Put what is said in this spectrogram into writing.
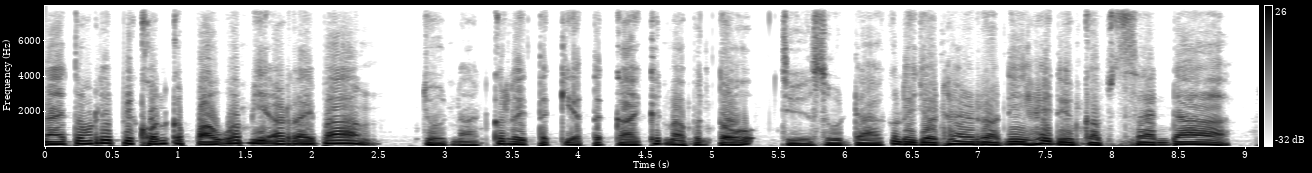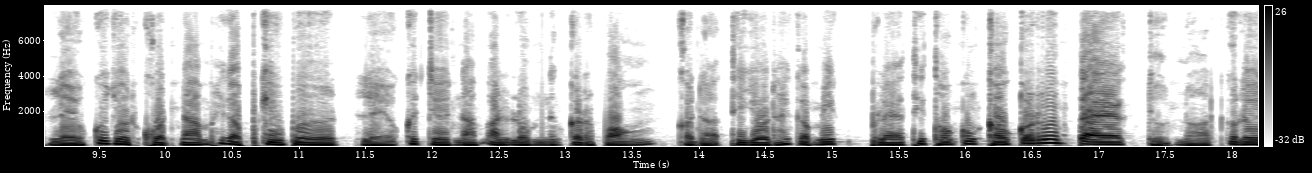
นายต้องรีบไปค้นกระเป๋าว่ามีอะไรบ้าง โจนาดก็เลยตะเกียกตะกายขึ้นมาบนโต๊ะเจอโซดาก็เลยโยนให้รอนนี่ให้ดื่มกับแซนด้าแล้วก็โยนขวดน้ำให้กับกิลเบิร์ต แล้วก็เจอน้ำอัดลมหนึ่งกระป๋อง ขณะที่โยนให้กับมิก แผลที่ท้องของเขาก็เริ่มแตกโจนาดก็เลย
